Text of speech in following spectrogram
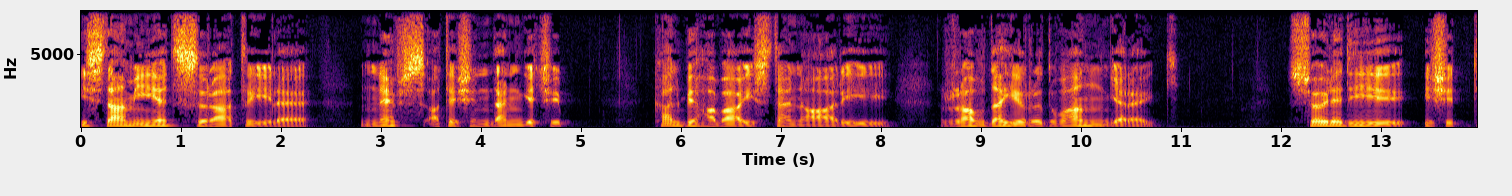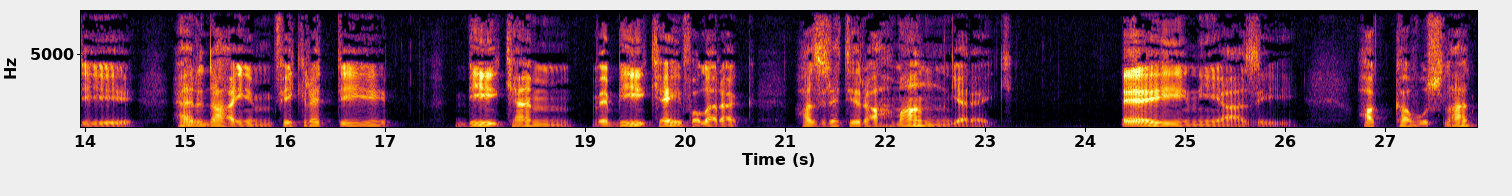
İslamiyet sıratı ile nefs ateşinden geçip kalbi habaisten ari ravdayı rıdvan gerek söylediği işittiği her daim fikrettiği bi kem ve bi keyf olarak Hazreti Rahman gerek. Ey Niyazi, Hakka vuslat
